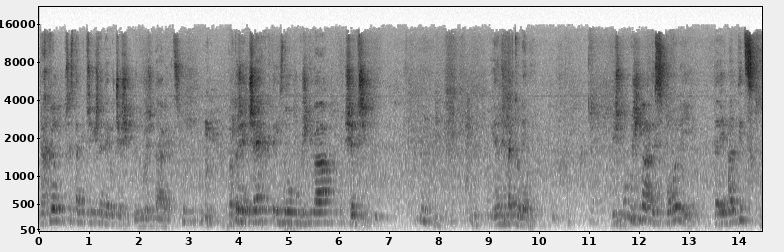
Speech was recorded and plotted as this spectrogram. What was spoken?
na chvilku přestaňte přemýšlet jako Češi, to je důležitá věc. Protože Čech, který znovu používá, šetří. Jenomže tak to není. Když používáte spolí, tedy antický,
